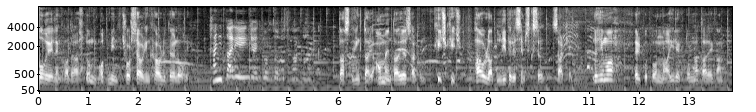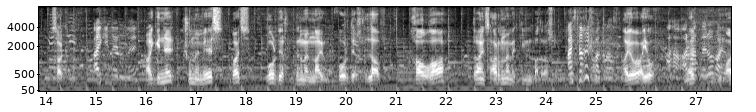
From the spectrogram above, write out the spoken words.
Օղի ենք պատրաստում, մոտ մին 400-500 լիտր օղի։ Քանի տարի է ինչ այդ գործով զբաղվում? Եք։ 15 տարի, ամեն տարի է սարքում։ Քիչ-քիչ 100 լիտրից եմ սկսել սարքել։ Դե հիմա 2 տոննա, 3 տոննա տարեկան սարքում եմ։ Այգիներ ունեք։ Այգիներ չունեմ ես, բայց որտեղ գնում եմ նայում, որտեղ լավ խաղողա, դրանից առնում եմ այդ գինին պատրաստում։ Այստեղ եք պատրաստում։ Այո, այո։ Ահա, արմատներով այո։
